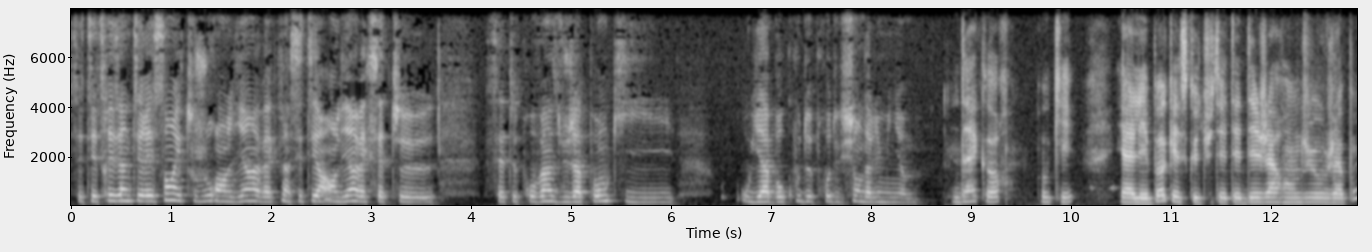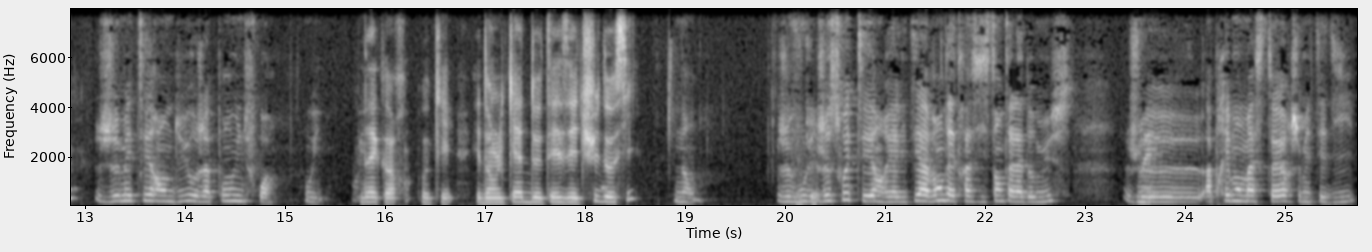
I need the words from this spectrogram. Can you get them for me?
c'était très intéressant et toujours en lien avec. c'était en lien avec cette cette province du Japon qui, où il y a beaucoup de production d'aluminium. D'accord, ok. Et à l'époque, est-ce que tu t'étais déjà rendu au Japon? Je m'étais rendu au Japon une fois, oui. D'accord, ok. Et dans le cadre de tes études aussi? Non. Je, voulais, je souhaitais, en réalité, avant d'être assistante à la Domus, je, après mon master, je m'étais dit,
